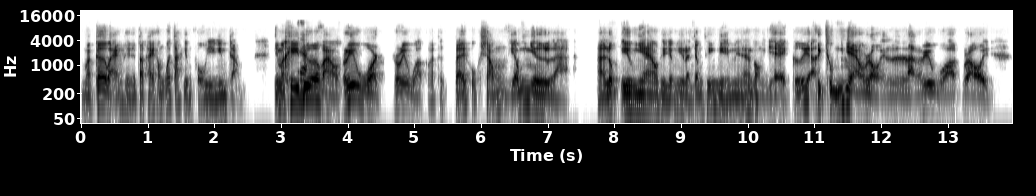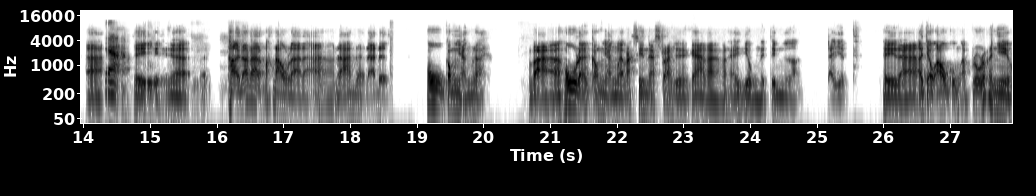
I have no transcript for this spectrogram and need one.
mà cơ bản thì người ta thấy không có tác dụng phụ gì nghiêm trọng nhưng mà khi yeah. Dạ. đưa vào real world real world là thực tế cuộc sống giống như là à, lúc yêu nhau thì giống như là trong thí nghiệm thì còn về cưới ở chung nhau rồi là real world rồi à yeah. Dạ. thì à, thời đó là bắt đầu là đã đã đã, đã được WHO công nhận rồi và WHO đã công nhận là vaccine AstraZeneca là có thể dùng để tiêm ngừa đại dịch thì là ở châu Âu cũng approve rất là nhiều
